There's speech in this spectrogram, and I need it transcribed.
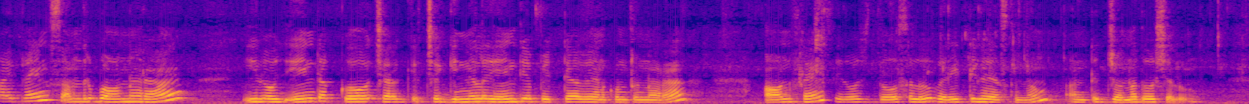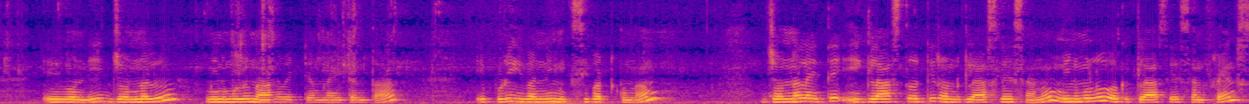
హాయ్ ఫ్రెండ్స్ అందరూ బాగున్నారా? ఈరోజు ఏంటక్కో చెరగ గిన్నెలో ఏంటి పెట్టావి అనుకుంటున్నారా? అవును ఫ్రెండ్స్ ఈరోజు దోశలు వెరైటీగా వేస్తున్నాం. అంటే జొన్న దోశలు. ఇవ్వండి జొన్నలు మినుములు నానబెట్టాం నైట్ అంతా. ఇప్పుడు ఇవన్నీ మిక్సీ పట్టుకుందాం. జొన్నలు అయితే ఈ గ్లాస్ తోటి రెండు గ్లాసులు వేసాను. మినుములు ఒక గ్లాస్ వేసాను ఫ్రెండ్స్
